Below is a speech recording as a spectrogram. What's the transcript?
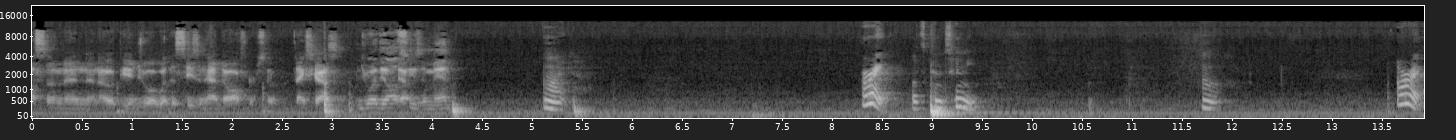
awesome, and, and I hope you enjoyed what the season had to offer. So, thanks, guys. Enjoy the off Yeah. season, man. All right. All right, let's continue. Hmm. All right.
